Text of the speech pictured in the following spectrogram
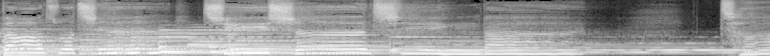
宝座前齐声敬拜他。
